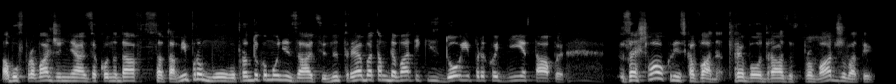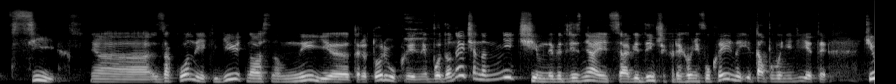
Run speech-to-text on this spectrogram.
або впровадження законодавства там і про мову, про декомунізацію. Не треба там давати якісь довгі приходні етапи зайшла українська влада, треба одразу впроваджувати всі е, закони, які діють на основній е, території України. Бо Донеччина нічим не відрізняється від інших регіонів України, і там повинні діяти ті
